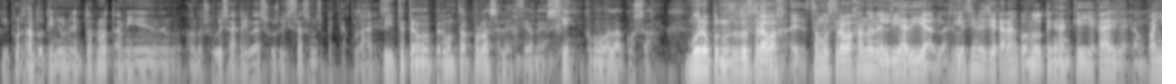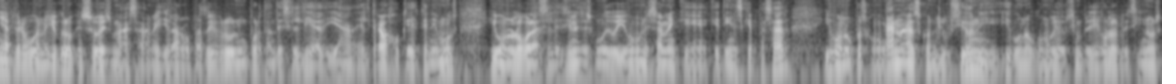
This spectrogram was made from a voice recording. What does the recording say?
y por tanto tiene un entorno también, cuando subes arriba sus vistas son espectaculares. Y te tengo que preguntar por las elecciones. Sí. ¿Cómo va la cosa? Bueno, pues nosotros estamos trabajando en el día a día. Las elecciones llegarán cuando tengan que llegar y la campaña, pero bueno, yo creo que eso es más a medio y largo plazo. Yo creo que lo importante es el día a día, el trabajo que tenemos y bueno, luego las elecciones es como digo yo, un examen que, que tienes que pasar y bueno, pues con ganas, con ilusión y, y, bueno, como yo siempre digo, los vecinos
